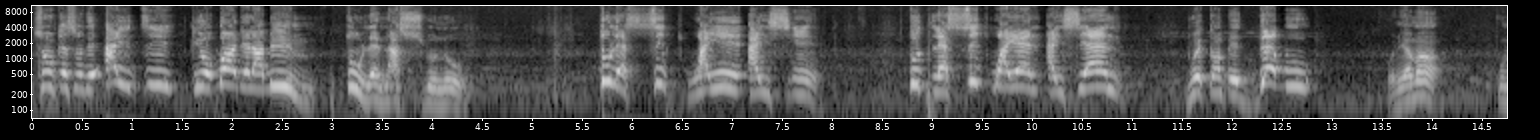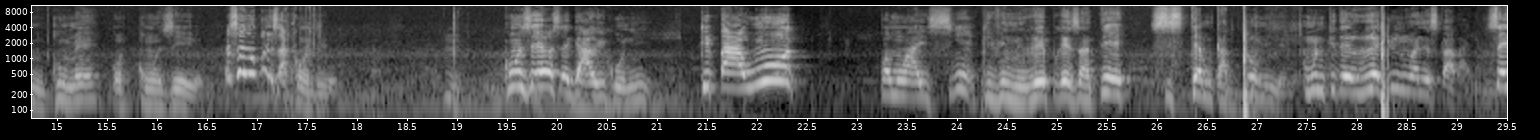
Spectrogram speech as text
son question de Haïti qui est au bord de l'abîme. Tous les nationaux, tous les citoyens haïtiens, toutes les citoyennes haïtiennes doivent camper debout, premièrement, pour nous gommer contre Konzé. Mais c'est nous qui ça Konzé. Konzé, c'est Gary Koni, qui par route, comme un haïtien, qui vient représenter sistem ka domine. Moun ki te redwi nou an esklavaj. Se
